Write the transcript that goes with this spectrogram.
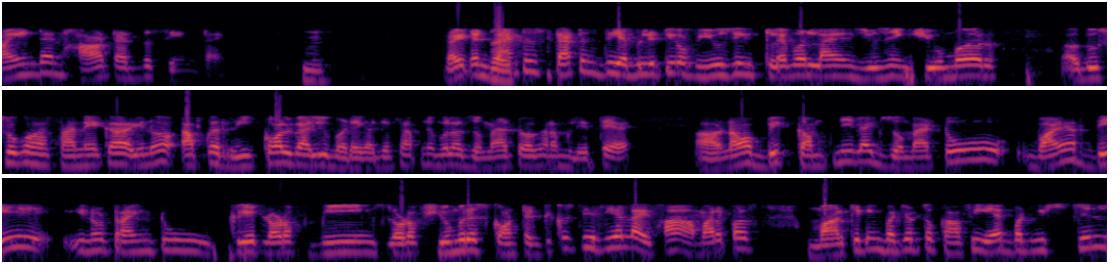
mind and heart at the same time right and that is that is the ability of using clever lines using humour दूसरों को हंसाने का यू you नो know, आपका रिकॉल वैल्यू बढ़ेगा। जैसे आपने बोला जोमेटो अगर हम लेते हैं uh, now a big company like zomato why are they you know trying to create a lot of memes lot of humorous content? Because they realize हाँ हमारे पास marketing budget तो काफ़ी है but we still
